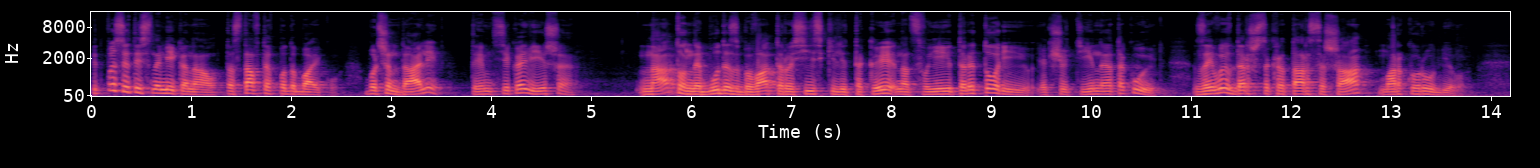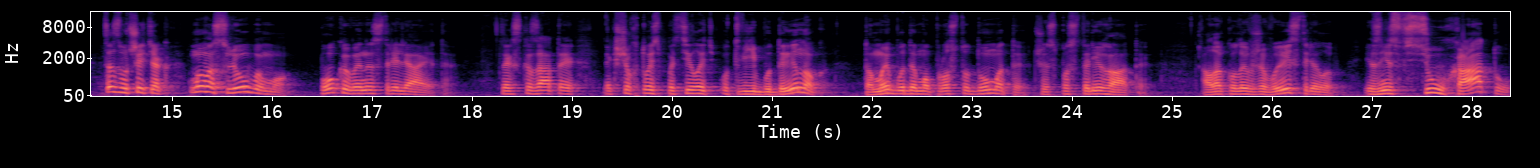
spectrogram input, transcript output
підписуйтесь на мій канал та ставте вподобайку, бо чим далі, тим цікавіше. НАТО не буде збивати російські літаки над своєю територією, якщо ті не атакують, заявив держсекретар США Марко Рубіо. Це звучить як ми вас любимо, поки ви не стріляєте. Це як сказати, якщо хтось поцілить у твій будинок, то ми будемо просто думати чи спостерігати. Але коли вже вистрілив і зніс всю хату,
